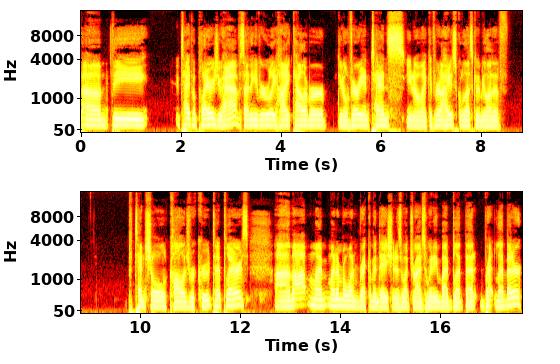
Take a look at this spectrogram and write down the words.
um, the type of players you have. So I think if you're really high caliber, you know, very intense, you know, like if you're at a high school, that's going to be a lot of potential college recruit type players. Um, my my number one recommendation is "What Drives Winning" by Brett, Brett Ledbetter.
